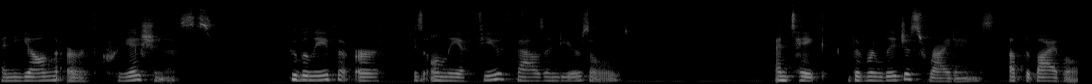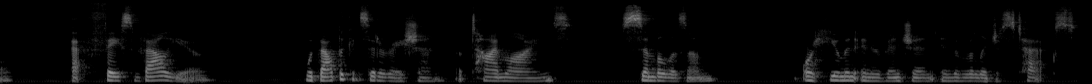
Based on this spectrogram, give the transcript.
and young Earth creationists who believe the Earth is only a few thousand years old and take the religious writings of the Bible at face value without the consideration of timelines, symbolism, or human intervention in the religious text.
